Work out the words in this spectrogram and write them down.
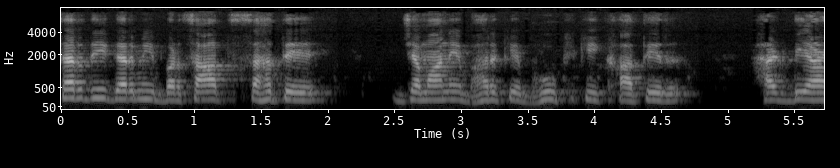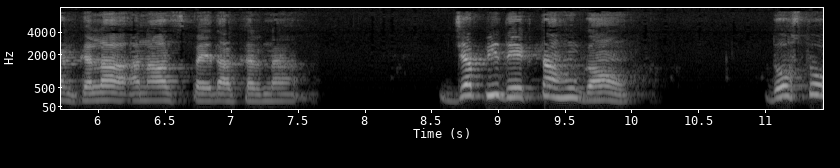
सर्दी गर्मी बरसात सहते, जमाने भर के भूख की खातिर हड्डियाँ, गला, अनाज पैदा करना। जब भी देखता हूँ गाँव, दोस्तों,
